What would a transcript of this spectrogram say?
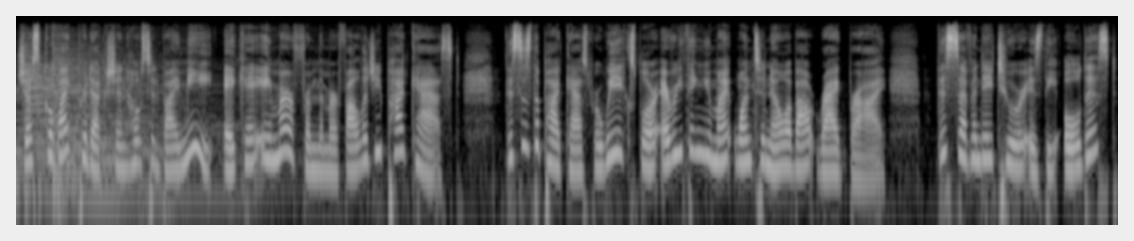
Just Go Bike production hosted by me, aka Murph from the Murphology Podcast. This is the podcast where we explore everything you might want to know about RAGBRAI. This seven day tour is the oldest,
